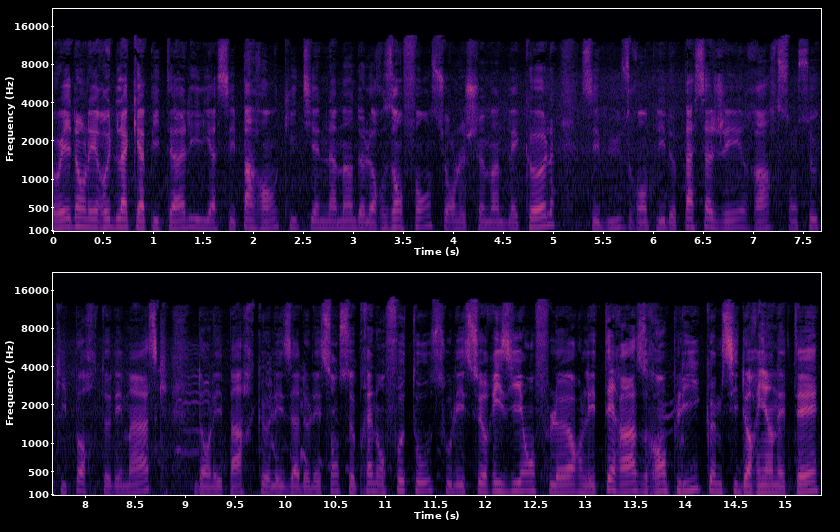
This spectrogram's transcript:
Oui, dans les rues de la capitale, il y a ces parents qui tiennent la main de leurs enfants sur le chemin de l'école. Ces bus remplis de passagers, rares sont ceux qui portent des masques. Dans les parcs, les adolescents se prennent en photo sous les cerisiers en fleurs, les terrasses remplies comme si de rien n'était.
